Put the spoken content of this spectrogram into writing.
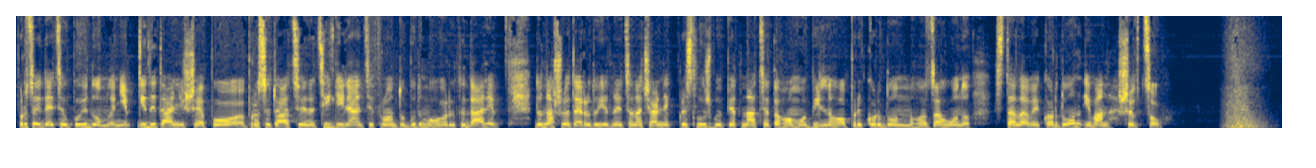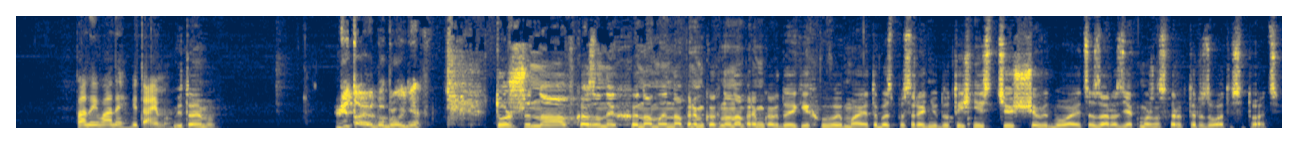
Про це йдеться у повідомленні. І детальніше по про ситуацію на цій ділянці фронту будемо говорити далі. До нашого етеру доєднується начальник прес-служби 15-го мобільного прикордонного загону Сталевий кордон Іван Шевцов. Пане Іване, вітаємо. Вітаємо. Вітаю, доброго дня. Тож на вказаних нами напрямках, на напрямках, до яких ви маєте безпосередню дотичність, що відбувається зараз, як можна схарактеризувати ситуацію?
